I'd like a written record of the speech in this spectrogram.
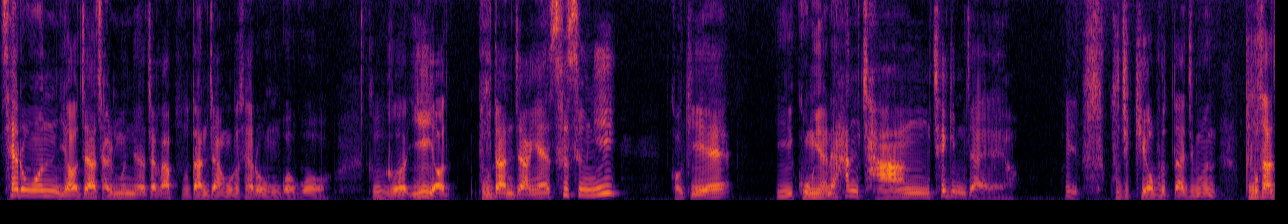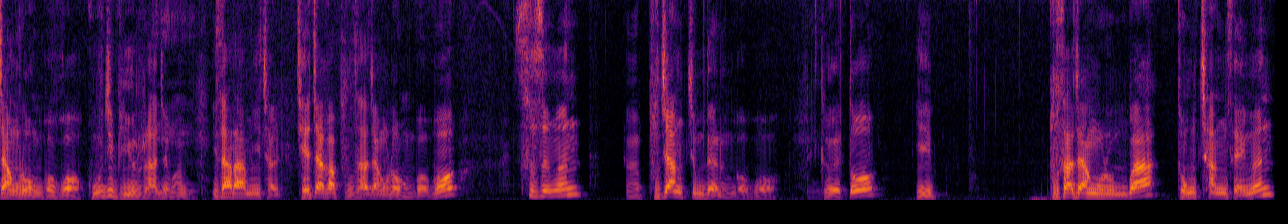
새로운 여자 젊은 여자가 부단장으로 새로 온 거고 그거 이 여, 부단장의 스승이 거기에 이 공연의 한 장 책임자예요. 그 굳이 기업으로 따지면 부사장으로 온 거고 굳이 비유를 하자면 이 사람이 절, 제자가 부사장으로 온 거고 스승은 어, 부장쯤 되는 거고 그또 이 부사장과 동창생은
